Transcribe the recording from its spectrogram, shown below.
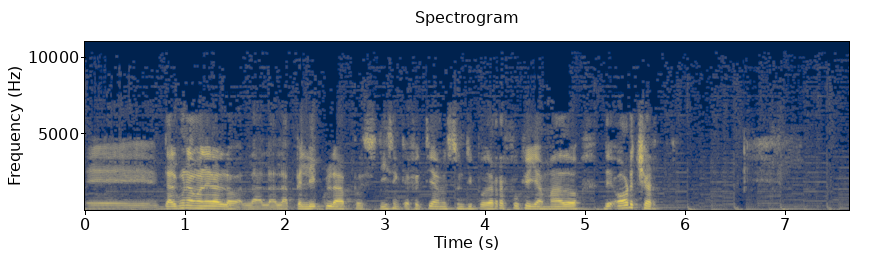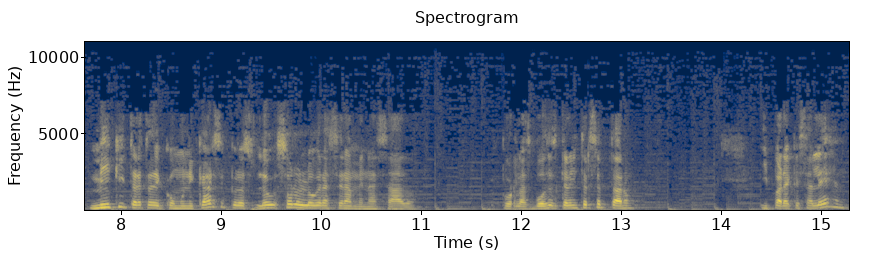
eh, de alguna manera la, película pues dicen que efectivamente es un tipo de refugio llamado The Orchard. Mickey trata de comunicarse, pero solo logra ser amenazado por las voces que lo interceptaron y para que se alejen,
